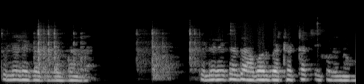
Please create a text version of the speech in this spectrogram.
তুলে রেখে দেবো এখানে। তুলে রেখে দিয়ে আবার ব্যাটারটা কি করে নেব?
